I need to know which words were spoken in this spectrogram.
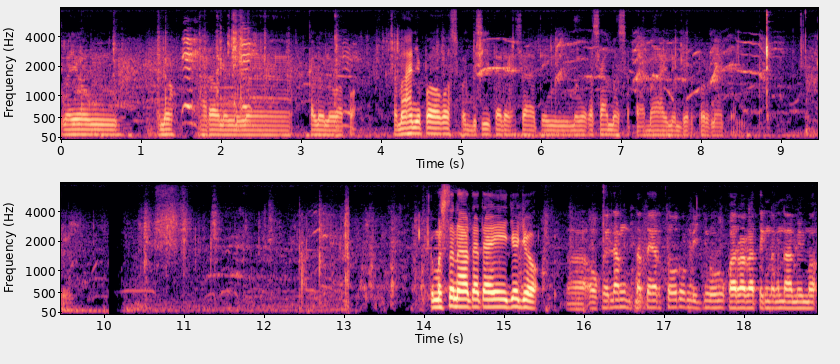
ngayong ano araw ng mga kaluluwa po. Samahan niyo po ako sa pagbisita na sa ating mga kasama sa pabahay number 4 natin. Okay. Kumusta na Tatay Jojo? Ah, okay lang, Tatay Arturo, medyo kararating lang namin ma-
